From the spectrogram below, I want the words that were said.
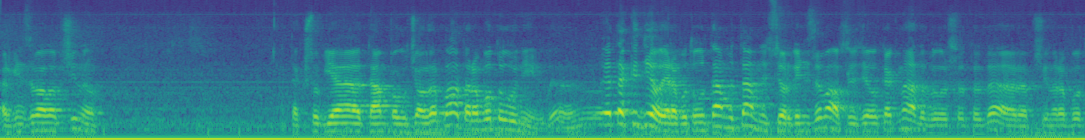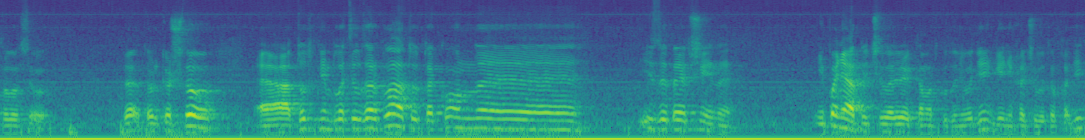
организовал общину, так, чтобы я там получал зарплату, а работал у них. Да. Ну, Я так и делал, я работал и там, и там, и все организовал, все сделал как надо было, что-то, да, община работала, все. Да, только что, а тот, кто мне платил зарплату, так он э, из этой общины. Непонятный человек, там откуда у него деньги, я не хочу в это входить.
